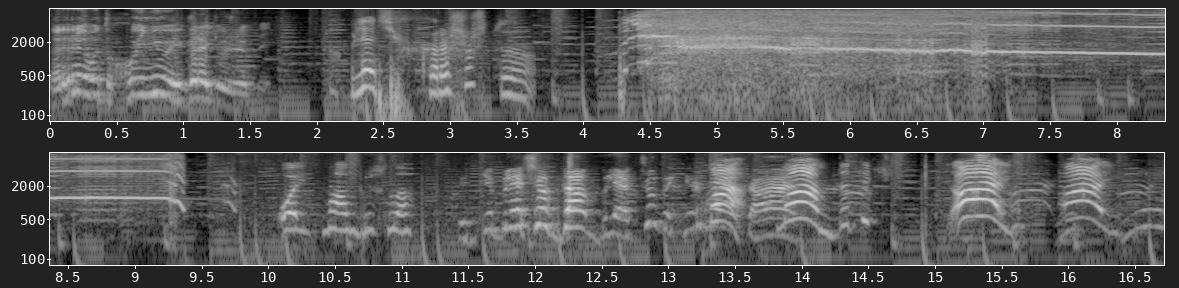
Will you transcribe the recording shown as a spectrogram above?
Ре в эту хуйню играть уже, блядь. Блять, хорошо, что... Ой, мама пришла. Я тебе, блядь, сейчас дам, блядь, что за херня Ма, а? мам, да ты ч... Ай! Ай! Ну,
